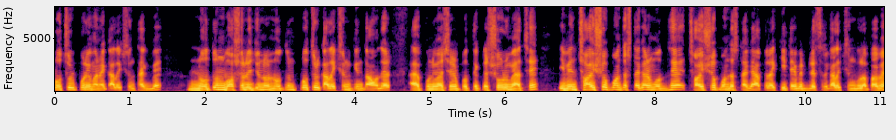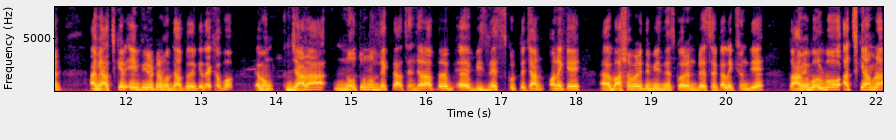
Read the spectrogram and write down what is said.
প্রচুর পরিমাণে কালেকশন থাকবে। নতুন বছরের জন্য নতুন প্রচুর কালেকশন কিন্তু আমাদের পূর্ণিমাসের প্রত্যেকটা শোরুমে আছে। ইভেন ছয়শো পঞ্চাশ টাকার মধ্যে ছয়শো পঞ্চাশ টাকায় আপনারা কি টাইপের ড্রেসের কালেকশনগুলো পাবেন, আমি আজকের এই ভিডিওটার মধ্যে আপনাদেরকে দেখাবো। এবং যারা নতুন উদ্যোক্তা আছেন, যারা আপনারা বিজনেস করতে চান, অনেকে বাসা বাড়িতে বিজনেস করেন ড্রেসের কালেকশন দিয়ে। তো আমি বলব, আজকে আমরা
